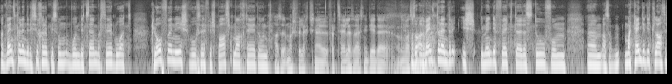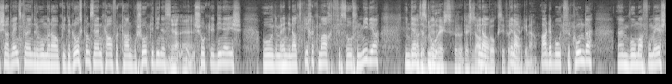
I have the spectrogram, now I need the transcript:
Adventskalender ist sicher etwas, wo, im Dezember sehr gut gelaufen ist, wo sehr viel Spaß gemacht hat und Also du musst vielleicht schnell erzählen, das weiß nicht jeder, was also Adventskalender ist im Endeffekt, äh, dass du vom, ähm, also man kennt ja die klassischen Adventskalender, wo man auch bei den Großkonzernen kaufen kann, wo Schote drin, ist- Ja, ja. Schote drin ist und wir haben genau das gleiche gemacht für Social Media, indem Also dass du wir hast es für, das ist ein Genau, Angebot von genau. dir, genau. Angebot für Kunden, ähm, wo man vom 1.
